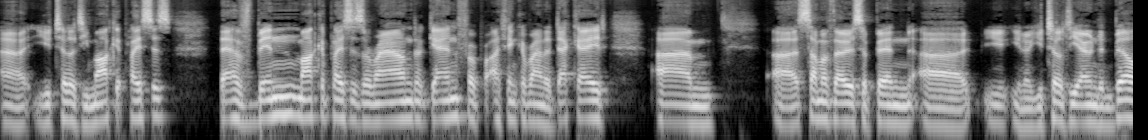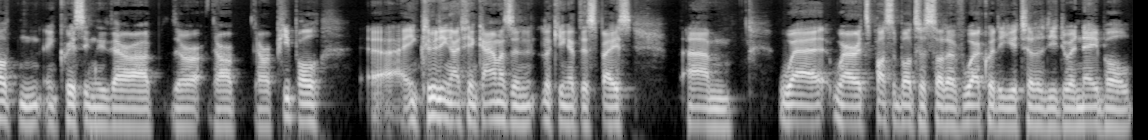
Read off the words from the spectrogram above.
uh, utility marketplaces. There have been marketplaces around again for I think around a decade. Um, uh, some of those have been, uh, you, you, know, utility owned and built, and increasingly there are there are there are there are people, uh, including I think Amazon, looking at this space, um, where where it's possible to sort of work with a utility to enable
